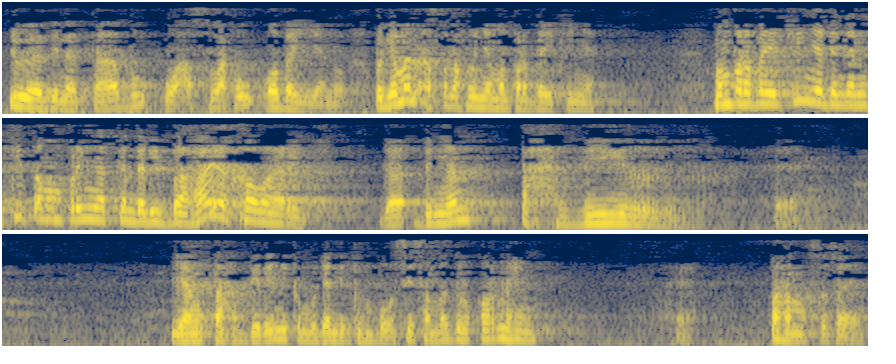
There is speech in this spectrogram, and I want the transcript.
yuladina tabu wa aslahu wa bayyanu. Bagaimana aslahunya memperbaikinya? Memperbaikinya dengan kita memperingatkan dari bahaya khawarij dengan tahzir. Yang tahdir ini kemudian digembosi sama Dzulqarnain. Paham maksud saya?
